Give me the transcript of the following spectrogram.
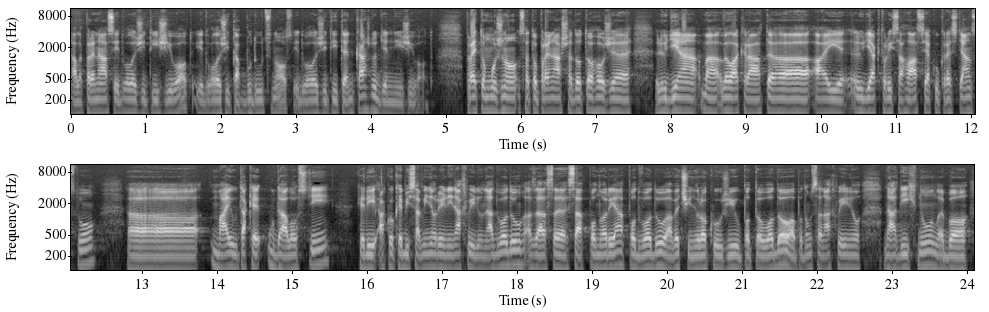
Ale pre nás je dôležitý život, je dôležitá budúcnosť, je dôležitý ten každodenný život. Preto možno sa to prenáša do toho, že ľudia veľakrát e, aj ľudia, ktorí sa hlásia ku kresťanstvu, e, majú také udalosti, kedy ako keby sa vynorili na chvíľu nad vodu a zase sa ponoria pod vodu a väčšinu roku žijú pod tou vodou a potom sa na chvíľu nadýchnú, lebo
